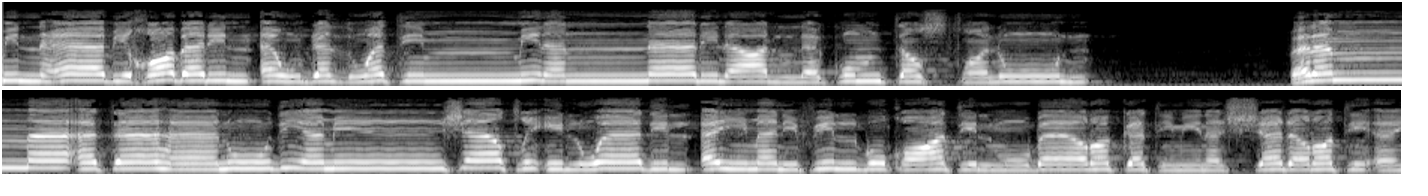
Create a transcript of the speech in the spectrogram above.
منها بخبر أو جذوة من النار لعلكم تصطلون. فَلَمَّا أَتَاهَا نُودِيَ مِن شَاطِئِ الْوَادِ الْأَيْمَنِ فِي الْبُقْعَةِ الْمُبَارَكَةِ مِنَ الشَّجَرَةِ أَن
